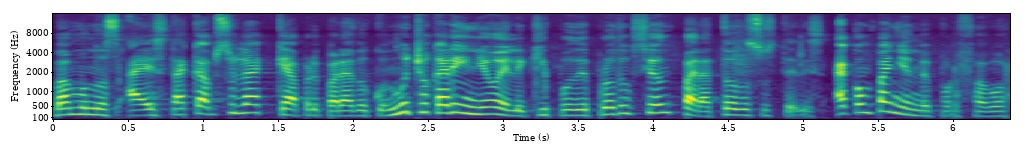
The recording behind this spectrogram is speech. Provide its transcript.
vámonos a esta cápsula que ha preparado con mucho cariño el equipo de producción para todos ustedes. Acompáñenme, por favor.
